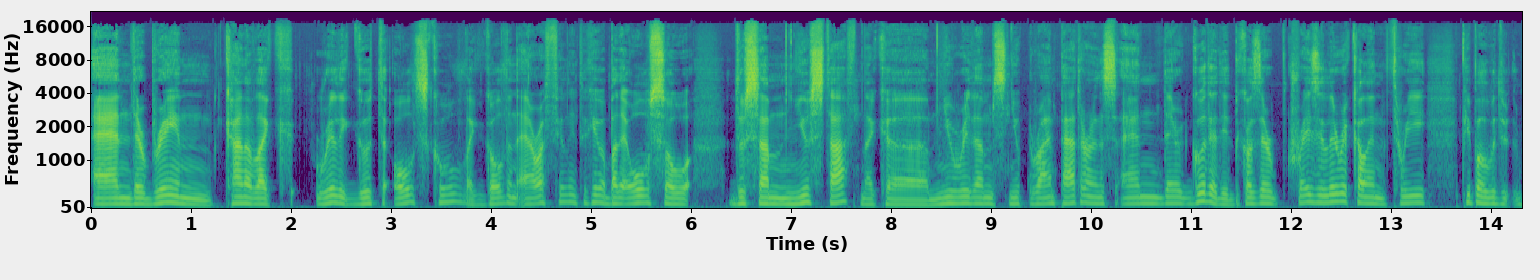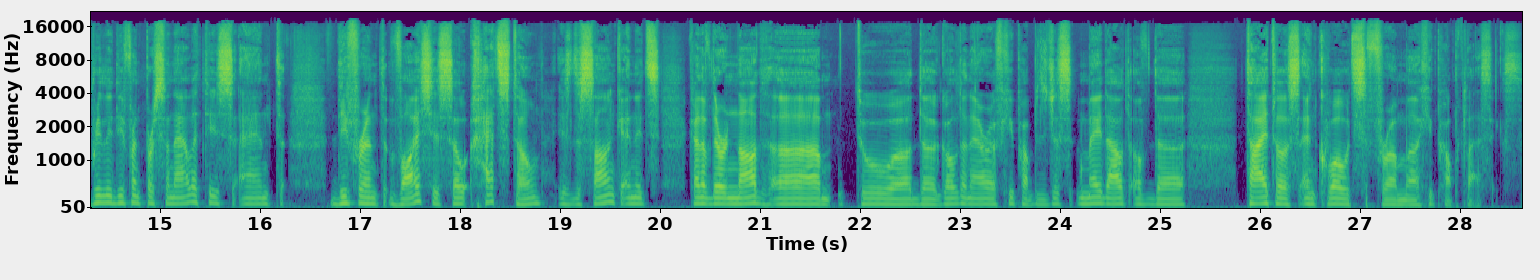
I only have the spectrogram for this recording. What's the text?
and they're bringing kind of like really good old school, like golden era feeling to hip but they also do some new stuff, like uh, new rhythms, new rhyme patterns, and they're good at it because they're crazy lyrical and three people with really different personalities and different voices. So Headstone is the song, and it's kind of their nod um, to uh, the golden era of hip hop. It's just made out of the titles and quotes from uh, hip hop classics.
